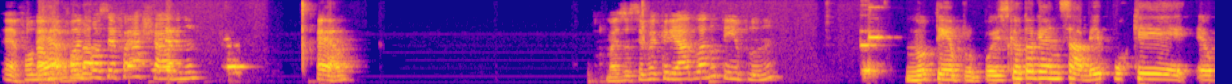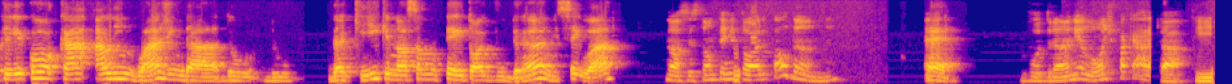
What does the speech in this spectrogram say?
É, pau da É, mão foi onde da- você foi achado, né? É, Mas você foi criado lá no templo, né? no templo. Por isso que eu tô querendo saber, porque eu queria colocar a linguagem da, do, do- daqui, que nós estamos no território Vudrani, sei lá. Não, vocês estão no território Taldano, né? É, Vodrani é longe pra caralho. Tá. E,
